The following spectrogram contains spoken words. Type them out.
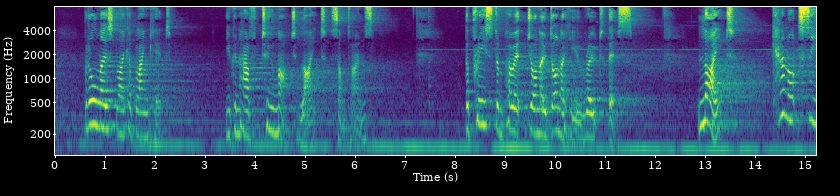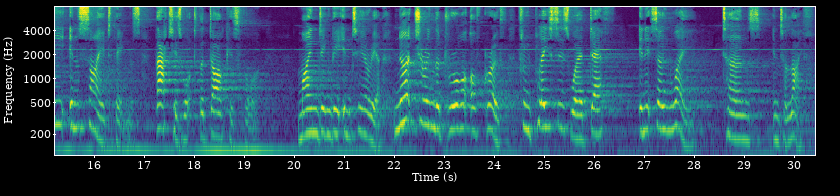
but almost like a blanket. You can have too much light sometimes. The priest and poet John O'Donohue wrote this Light cannot see inside things. That is what the dark is for. minding the interior, nurturing the draw of growth through places where death, in its own way, turns into life.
